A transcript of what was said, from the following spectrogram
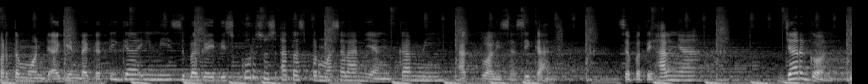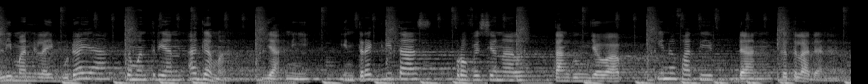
pertemuan di agenda ketiga ini sebagai diskursus atas permasalahan yang kami aktualisasikan. Seperti halnya jargon lima nilai budaya Kementerian Agama, yakni integritas, profesional, tanggung jawab, inovatif, dan keteladanan.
